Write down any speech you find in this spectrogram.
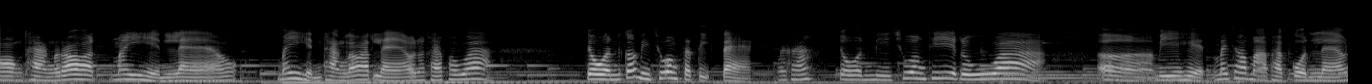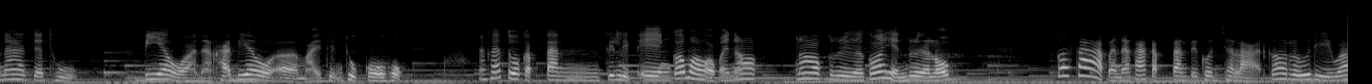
มองทางรอดไม่เห็นแล้ว ไม่เห็นทางรอดแล้วนะคะ เพราะว่าโจรก็มีช่วงสติแตกนะคะ โจรมีช่วงที่รู้ว่ามีเหตุไม่ชอบมาพากลแล้วน่าจะถูกเบี้ยวนะคะ เบี้ยวหมายถึงถูกโกหก นะคะตัวกับตันฟิลิปเองก็มองออกไปนอกนอกเรือก็เห็นเรือลบ ก็ทราบนะคะกับตันเป็นคนฉลาดก็รู้ดีว่า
